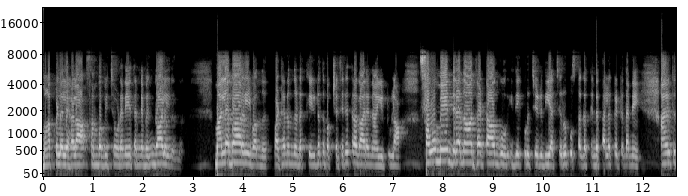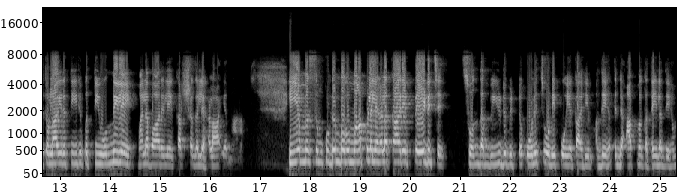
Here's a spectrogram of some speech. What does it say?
മാപ്പിള ലഹള സംഭവിച്ച ഉടനെ തന്നെ ബംഗാളിൽ നിന്ന് മലബാറിൽ വന്ന് പഠനം നടത്തിയ ഇടതുപക്ഷ ചരിത്രകാരനായിട്ടുള്ള സൗമേന്ദ്രനാഥ ടാഗോർ ഇതേക്കുറിച്ച് എഴുതിയ ചെറുപുസ്തകത്തിന്റെ തലക്കെട്ട് തന്നെ ആയിരത്തി തൊള്ളായിരത്തി ഇരുപത്തി ഒന്നിലെ മലബാറിലെ കർഷക ലഹള എന്നാണ്. ഇ എം എസും കുടുംബവും മാപ്പിള ലഹളക്കാരെ പേടിച്ച് സ്വന്തം വീട് വിട്ട് ഒളിച്ചോടിപ്പോയ കാര്യം അദ്ദേഹത്തിന്റെ ആത്മകഥയിൽ അദ്ദേഹം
